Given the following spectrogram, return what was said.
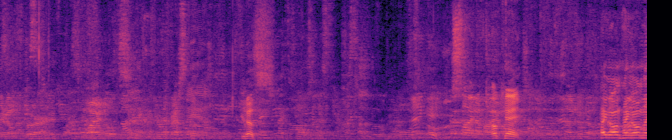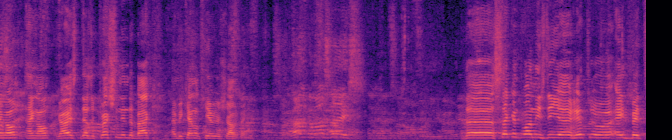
you don't burn. Finals. You're pressing. Yes. Okay. Hang on, hang on, hang on, hang on. Guys, there's a question in the back and we cannot hear you shouting. Welke was deze? The second one is the uh, retro 8-bit,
